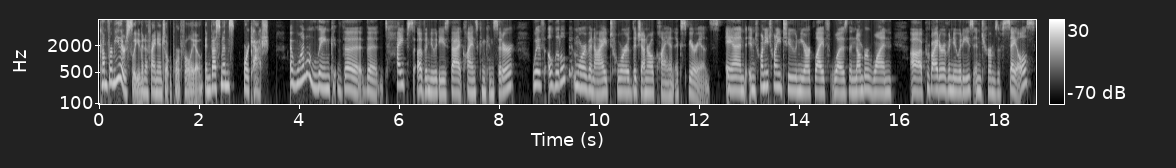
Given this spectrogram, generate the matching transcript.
come from either sleeve in a financial portfolio, investments or cash. I want to link the the types of annuities that clients can consider with a little bit more of an eye toward the general client experience. And in 2022, New York Life was the number one uh, provider of annuities in terms of sales.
